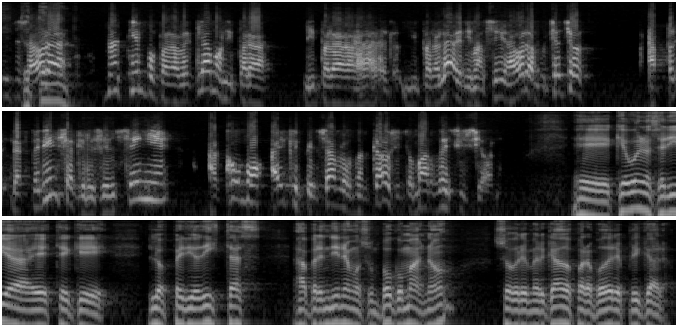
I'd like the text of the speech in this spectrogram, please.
Entonces ahora no es tiempo para reclamos ni para ni para ni para lágrimas. ¿eh? Ahora, muchachos, la experiencia que les enseñe a cómo hay que pensar los mercados y tomar decisiones. Eh, qué bueno sería este que los periodistas aprendiéramos un poco más, ¿no? Sobre mercados para poder explicar.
